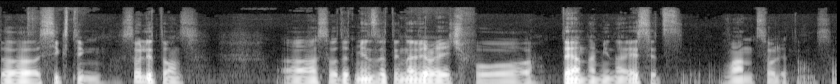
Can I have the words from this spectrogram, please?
uh, 16 solitons. so that means that in average for 10 amino acids, one soliton. So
